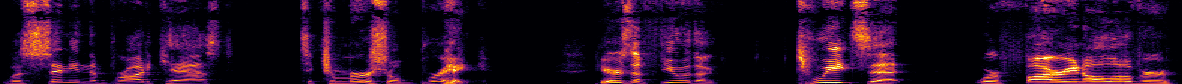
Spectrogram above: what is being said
was sending the broadcast to commercial break. Here's a few of the tweets that were firing all over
